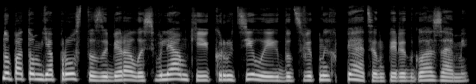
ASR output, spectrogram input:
но потом я просто забиралась в лямки и крутила их до цветных пятен перед глазами.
